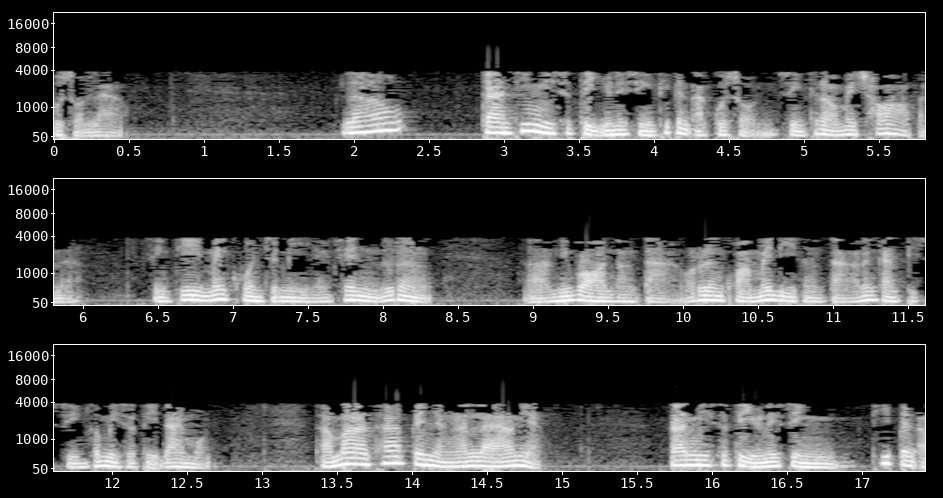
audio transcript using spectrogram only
กุศลแล้ว แล้วการที่มีสติอยู่ในสิ่งที่เป็นอกุศล สิ่งที่เราไม่ชอบนะสิ่งที่ไม่ควรจะมีอย่างเช่น เรื่องอนิวรณ์ต่างๆ เรื่องความไม่ดีต่างๆ เรื่องการผิดศีลก็มีสติได้หมด ถามว่าถ้าเป็นอย่างนั้นแล้วเนี่ย การมีสติอยู่ในสิ่งที่เป็นอ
